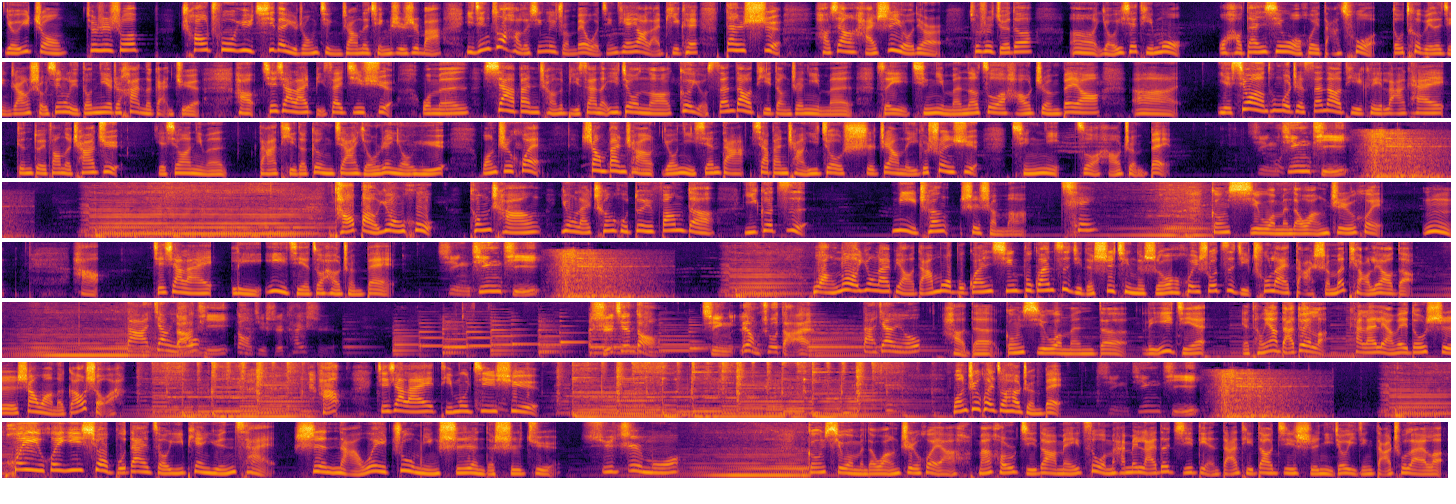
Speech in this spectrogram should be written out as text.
有一种就是说超出预期的一种紧张的情绪，是吧？已经做好了心理准备，我今天要来 PK，但是好像还是有点儿，就是觉得嗯有一些题目我好担心我会答错，都特别的紧张，手心里都捏着汗的感觉。好，接下来比赛继续，我们下半场的比赛呢，依旧呢各有三道题等着你们，所以请你们呢做好准备哦。啊，也希望通过这三道题可以拉开跟对方的差距，也希望你们答题的更加游刃有余。王智慧，上半场由你先答，下半场依旧是这样的一个顺序，请你做好准备。请听题：淘宝用户通常用来称呼对方的一个字，昵称是什么？亲。恭喜我们的王智慧。嗯，好，接下来李毅杰做好准备。请听题：网络用来表达漠不关心、不关自己的事情的时候，会说自己出来打什么调料的？打酱油。答题倒计时开始，时间到，请亮出答案。打酱油。好的，恭喜我们的李一杰，也同样答对了。看来两位都是上网的高手啊。好，接下来题目继续。王智慧做好准备，请听题：挥一挥衣袖，不带走一片云彩，是哪位著名诗人的诗句？徐志摩。恭喜我们的王智慧啊，蛮猴急的。每一次我们还没来得及点答题倒计时，你就已经答出来了。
